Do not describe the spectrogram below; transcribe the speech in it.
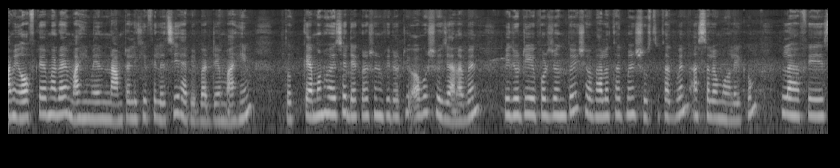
আমি অফ ক্যামেরায় মাহিমের নামটা লিখে ফেলেছি হ্যাপি বার্থডে মাহিম। তো কেমন হয়েছে ডেকোরেশন ভিডিওটি অবশ্যই জানাবেন। ভিডিওটি এ পর্যন্তই। সব ভালো থাকবেন, সুস্থ থাকবেন। আসসালামু আলাইকুম। আল্লাহ হাফিজ।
